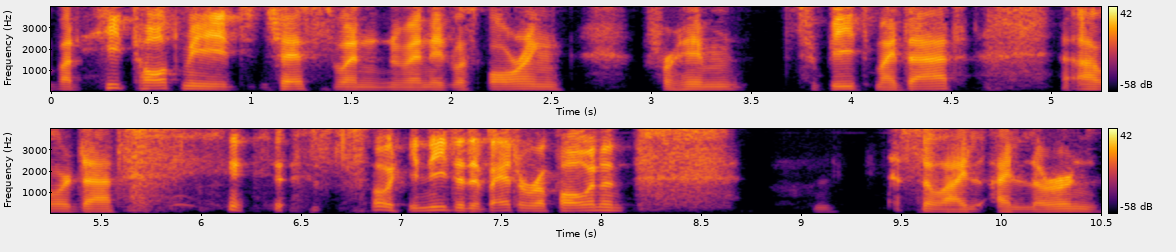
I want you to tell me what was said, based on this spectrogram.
but he taught me chess when, when it was boring for him to beat my dad, our dad. so he needed a better opponent. So I, I learned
